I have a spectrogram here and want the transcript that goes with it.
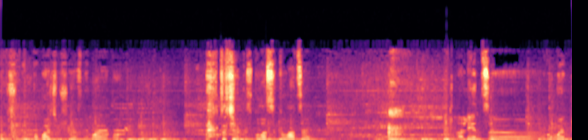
Ось, він побачив, що я знімаю, бо тут якось була ситуація. Алін, це румин,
